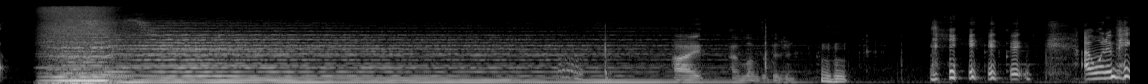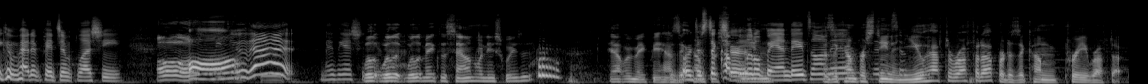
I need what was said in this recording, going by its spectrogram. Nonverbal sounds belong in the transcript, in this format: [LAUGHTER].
I I love the pigeon. [LAUGHS] I want to make a meta pigeon plushie. Oh. Do that. Maybe I should Will, do will that. it will it make the sound when you squeeze it? Yeah, it would make me happy. Or just a a couple little band-aids on it. Does it. it come pristine and you have to rough it up, or does it come pre-roughed up?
